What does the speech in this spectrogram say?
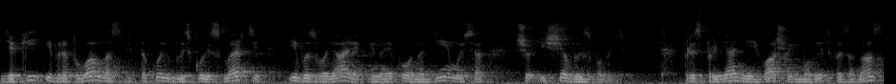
який і врятував нас від такої близької смерті і визволяє, і на якого надіємося, що іще визволить при сприянні й вашої молитви за нас,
